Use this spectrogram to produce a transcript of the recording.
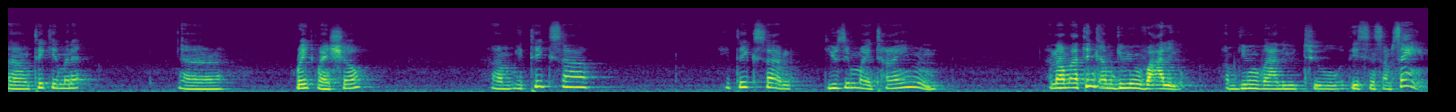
Um, take a minute, uh, rate my show. Um, it takes uh, it takes um, using my time and and I'm, I think I'm giving value. I'm giving value to this things I'm saying.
